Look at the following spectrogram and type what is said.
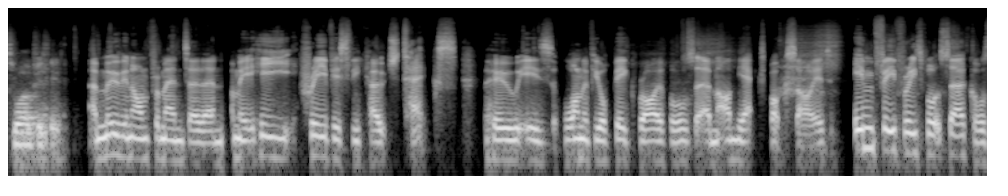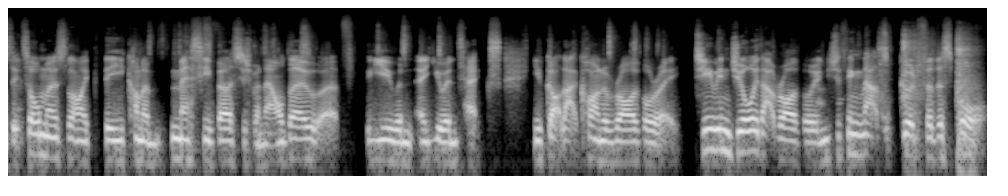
through everything. And moving on from Enzo, then, I mean, he previously coached Tekkz, who is one of your big rivals um, on the Xbox side. In FIFA esports circles, it's almost like the kind of Messi versus Ronaldo. Uh, you and uh, you and Tekkz, you've got that kind of rivalry. Do you enjoy that rivalry? And do you think that's good for the sport?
